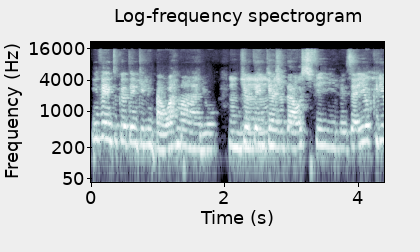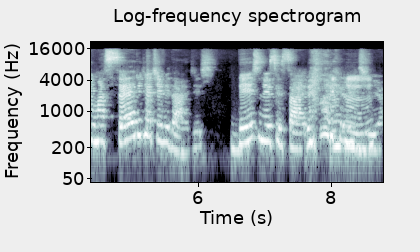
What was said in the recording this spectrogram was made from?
Invento que eu tenho que limpar o armário, uhum. que eu tenho que uhum. ajudar os filhos. Aí eu crio uma série de atividades desnecessárias naquele uhum. dia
